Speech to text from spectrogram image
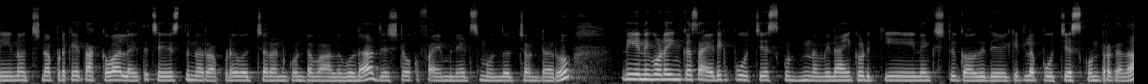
నేను వచ్చినప్పటికైతే అక్క వాళ్ళు అయితే చేస్తున్నారు అప్పుడే వచ్చారనుకుంటా వాళ్ళు కూడా. జస్ట్ ఒక ఫైవ్ మినిట్స్ ముందు వచ్చి ఉంటారు. నేను కూడా ఇంకా సైడ్కి పూజ చేసుకుంటున్నా. వినాయకుడికి నెక్స్ట్ గౌరీదేవికి ఇట్లా పూజ చేసుకుంటారు కదా.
